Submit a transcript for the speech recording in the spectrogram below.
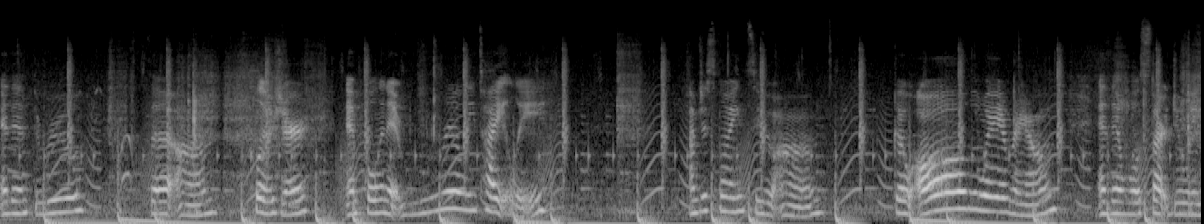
And then through the um, closure and pulling it really tightly. I'm just going to um, go all the way around and then we'll start doing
